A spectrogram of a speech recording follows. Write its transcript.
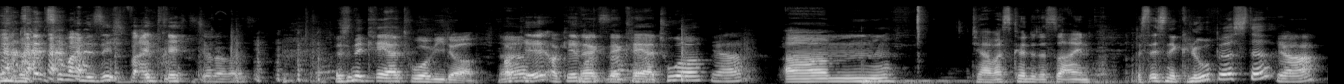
Kannst du meine Sicht beeinträchtigt oder was? Das ist eine Kreatur wieder. Ne? Okay, okay. Eine, eine Kreatur. Ja. Ähm, tja, was könnte das sein? Das ist eine Klobürste. Ja.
